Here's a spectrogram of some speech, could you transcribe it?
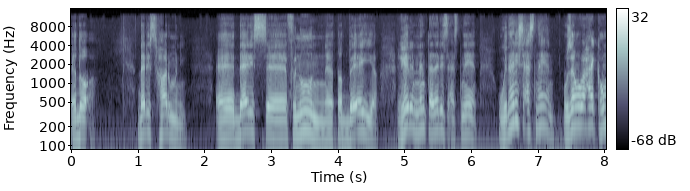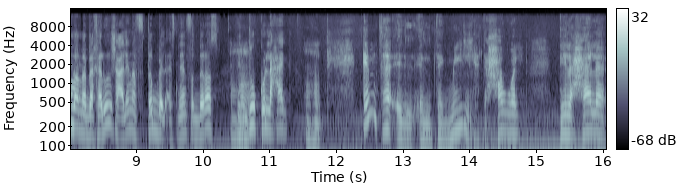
إضاءة دارس هارموني آه، دارس آه، فنون آه، تطبيقية. غير إن أنت دارس أسنان. ودارس أسنان. وزي ما بقول لحضرتك هم ما بخلوش علينا في طب الأسنان في الدراسة. ادوك كل حاجة. إمتى ال- التجميل يتحول إلى حالة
